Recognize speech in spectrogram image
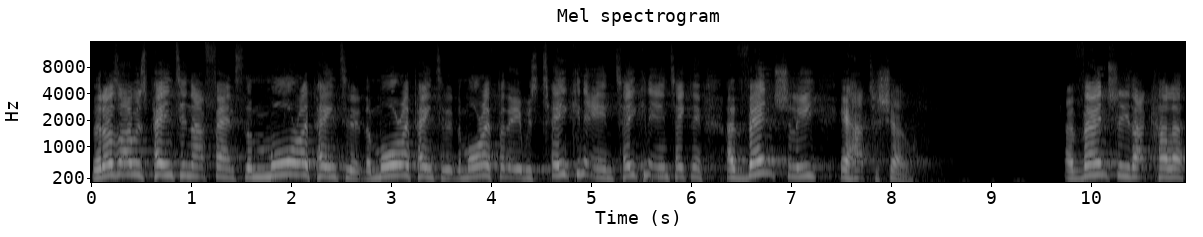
That as I was painting that fence, the more I painted it, the more I painted it, the more I put it, it was taking it in, taking it in, taking it in. Eventually, it had to show. Eventually, that color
